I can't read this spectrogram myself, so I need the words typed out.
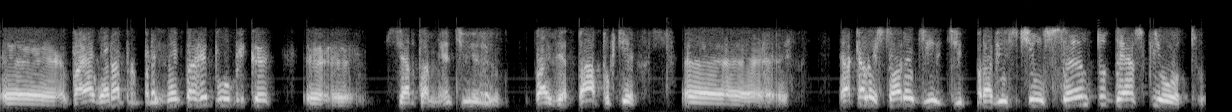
É, vai agora para o presidente da República, é, certamente vai vetar, porque é, é aquela história de, de para vestir um santo, despe outro.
